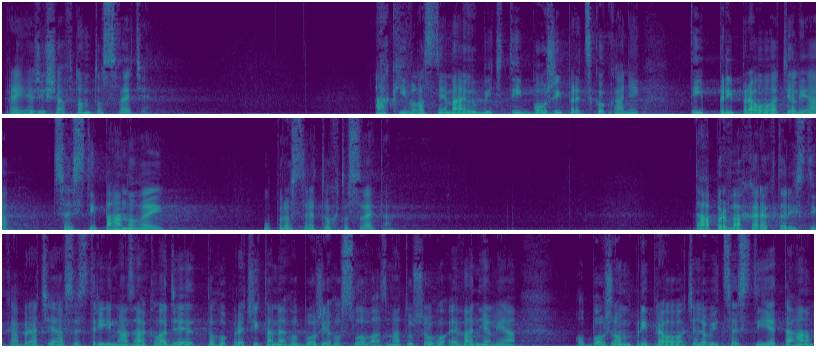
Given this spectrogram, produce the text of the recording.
pre Ježiša v tomto svete akí vlastne majú byť tí Boží predskokani, tí pripravovatelia cesty pánovej uprostred tohto sveta. Tá prvá charakteristika, bratia a sestry, na základe toho prečítaného Božieho slova z Matúšovho Evanielia o Božom pripravovateľovi cesty je tá,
